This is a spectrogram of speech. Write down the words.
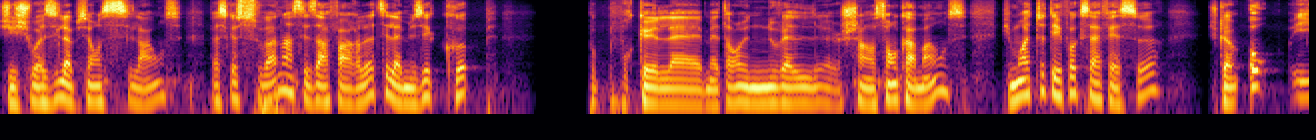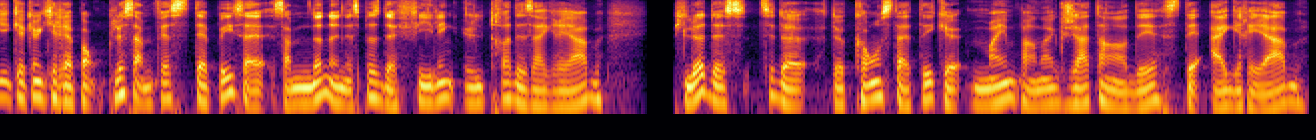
j'ai choisi l'option silence. Parce que souvent, dans ces affaires-là, tu sais, la musique coupe pour, que, mettons, une nouvelle chanson commence. Puis moi, toutes les fois que ça fait ça, je suis comme, oh, il y a quelqu'un qui répond. Puis là, ça me fait stepper, ça, me donne une espèce de feeling ultra désagréable. Puis là, de, constater que même pendant que j'attendais, c'était agréable,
